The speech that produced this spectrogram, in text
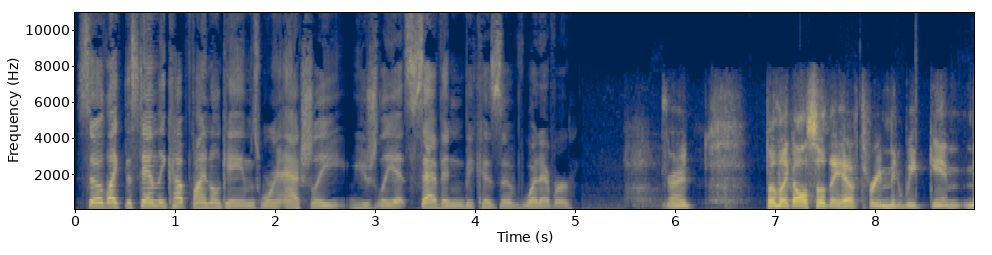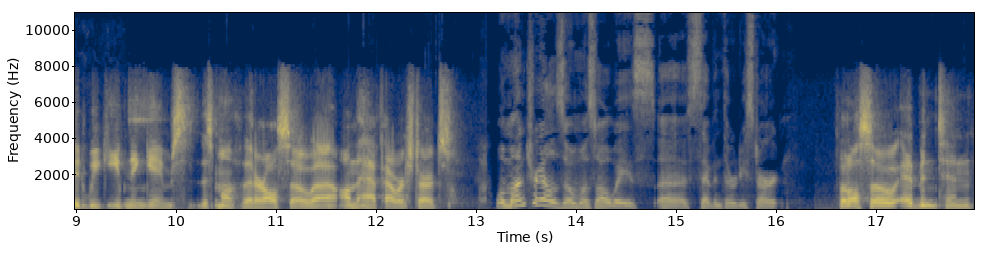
So like the Stanley Cup final games weren't actually usually at seven because of whatever. Right. But like also they have three midweek game midweek evening games this month that are also uh, on the half hour starts. Well, Montreal is almost always uh seven thirty start. But also Edmonton,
